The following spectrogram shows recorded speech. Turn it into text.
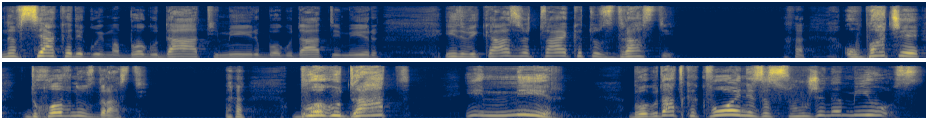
Навсякъде го има. Благодат и мир, благодат и мир. И да ви кажа, това е като здрасти. Обаче духовно здрасти. Благодат и мир. Благодат какво е? Незаслужена милост.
